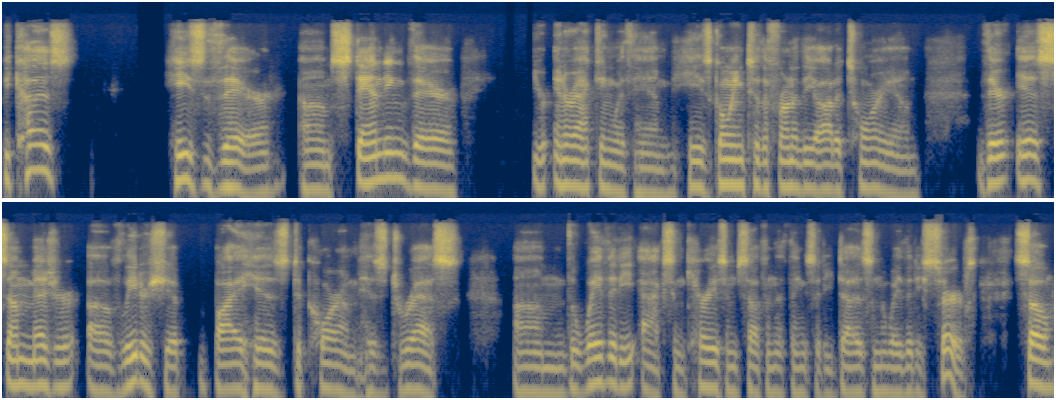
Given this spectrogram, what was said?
because he's there, um, standing there, you're interacting with him, he's going to the front of the auditorium. There is some measure of leadership by his decorum, his dress, um, the way that he acts and carries himself and the things that he does and the way that he serves. So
